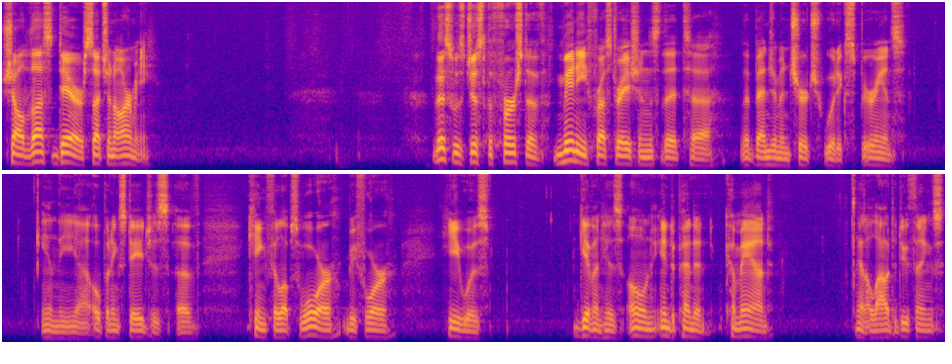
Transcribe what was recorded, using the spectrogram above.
shall thus dare such an army. This was just the first of many frustrations that, uh, that Benjamin Church would experience in the uh, opening stages of King Philip's War before he was given his own independent command and allowed to do things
